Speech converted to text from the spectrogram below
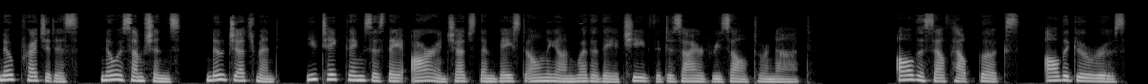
No prejudice, no assumptions, no judgment, you take things as they are and judge them based only on whether they achieve the desired result or not. All the self help books, all the gurus,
